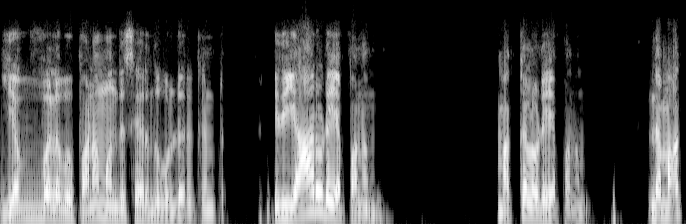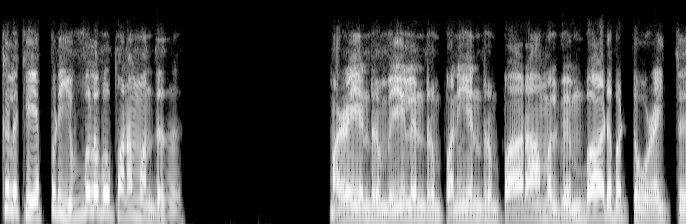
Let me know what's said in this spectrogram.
எவ்வளவு பணம் வந்து சேர்ந்து கொண்டு இருக்குன்ட்டு இது யாருடைய பணம்? மக்களுடைய பணம். இந்த மக்களுக்கு எப்படி இவ்வளவு பணம் வந்தது? மழை என்றும் வெயில் என்றும் பனி என்றும் பாராமல் வெம்பாடுபட்டு உழைத்து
